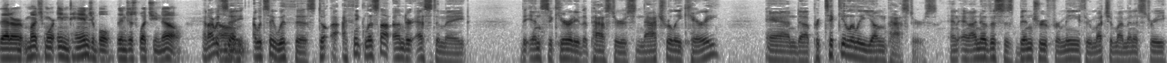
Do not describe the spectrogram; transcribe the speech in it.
that are much more intangible than just what you know. And I would um, say, I would say with this, I think let's not underestimate the insecurity that pastors naturally carry, and uh, particularly young pastors. And and I know this has been true for me through much of my ministry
